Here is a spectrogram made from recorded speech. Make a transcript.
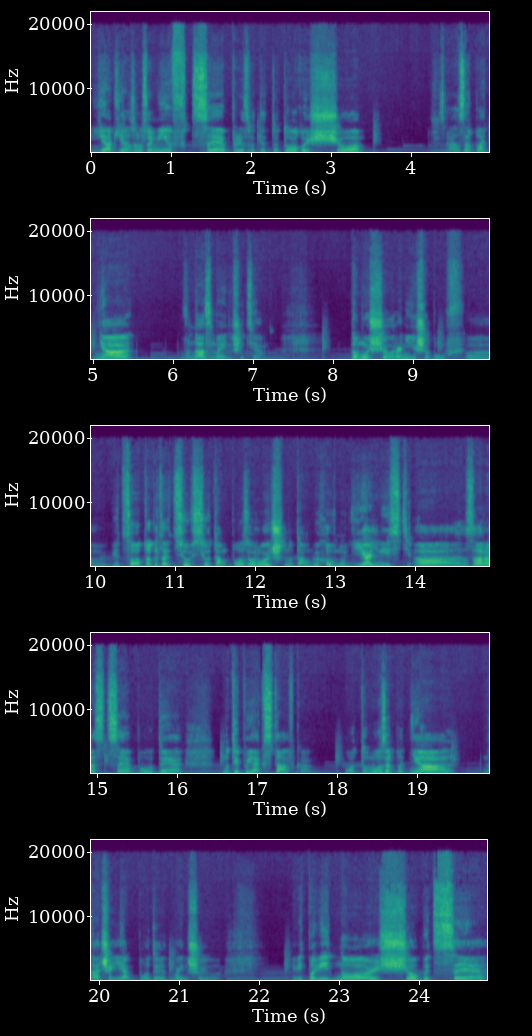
як я зрозумів, це призведе до того, що зарплатня вона зменшиться. Тому що раніше був відсоток за цю всю там позаурочну там виховну діяльність, а зараз це буде, ну, типу, як ставка. От, Тому зарплатня наче як буде меншою. Відповідно, щоб це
